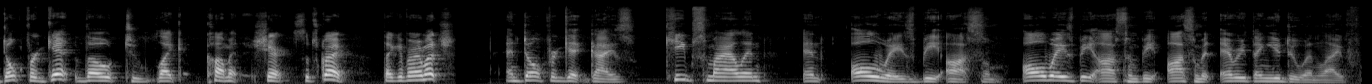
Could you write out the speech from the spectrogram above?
Don't forget, though, to like, comment, share, subscribe. Thank you very much. And don't forget, guys, keep smiling, and always be awesome. Always be awesome. Be awesome at everything you do in life.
